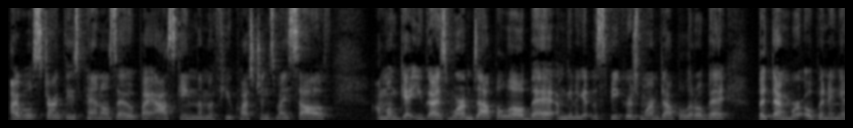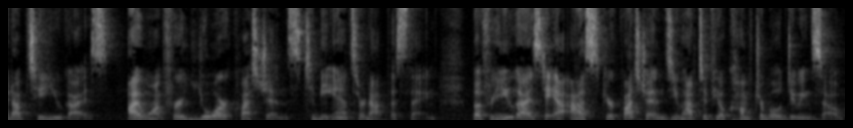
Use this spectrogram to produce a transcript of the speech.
I will start these panels out by asking them a few questions myself I'm to get you guys warmed up a little bit. I'm to get the speakers warmed up a little bit, but then we're opening it up to you guys. I want for your questions to be answered at this thing. But for you guys to ask your questions, you have to feel comfortable doing so.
